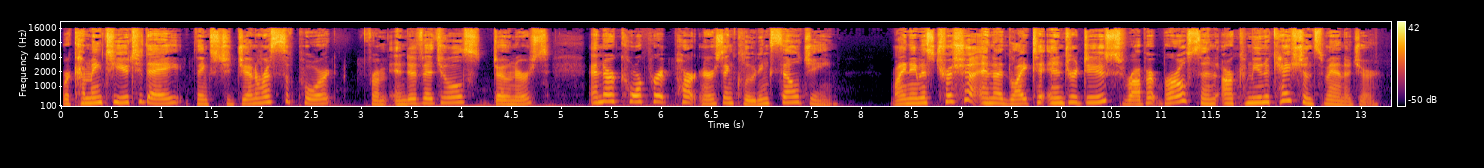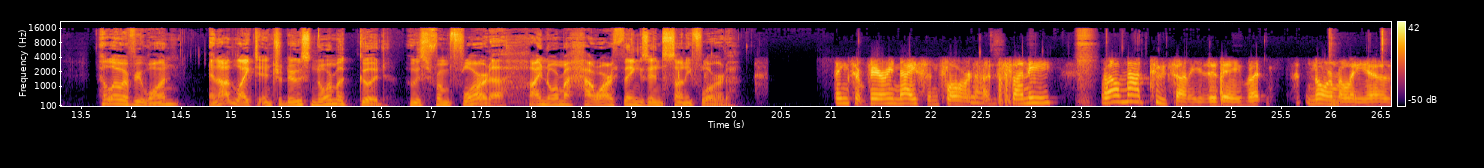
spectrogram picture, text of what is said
We're coming to you today thanks to generous support from individuals, donors, and our corporate partners, including Celgene. My name is Tricia, and I'd like to introduce Robert Burleson, our communications manager. Hello, everyone, and I'd like to introduce Norma Good, who's from Florida. Hi, Norma. How are things in sunny Florida? Things are very nice in Florida. Sunny, well, not too sunny today, but normally is.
